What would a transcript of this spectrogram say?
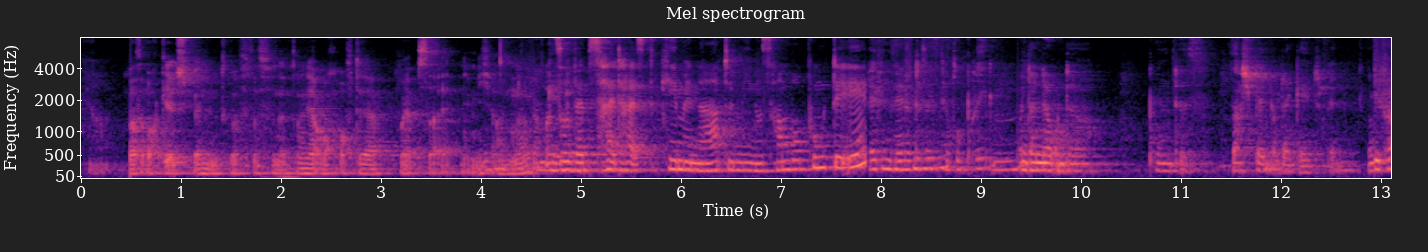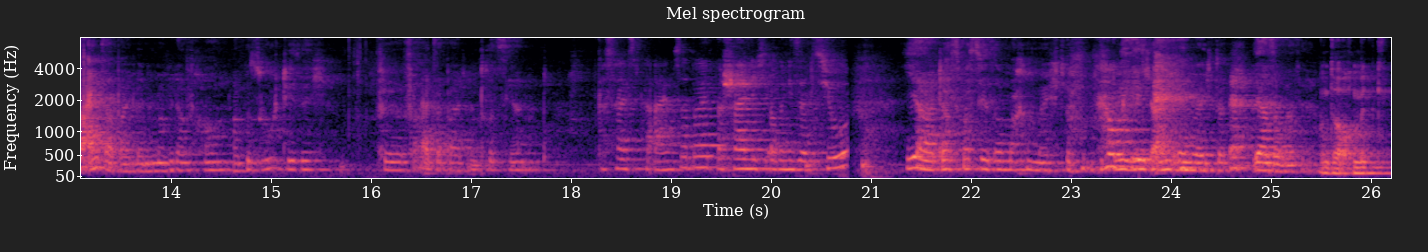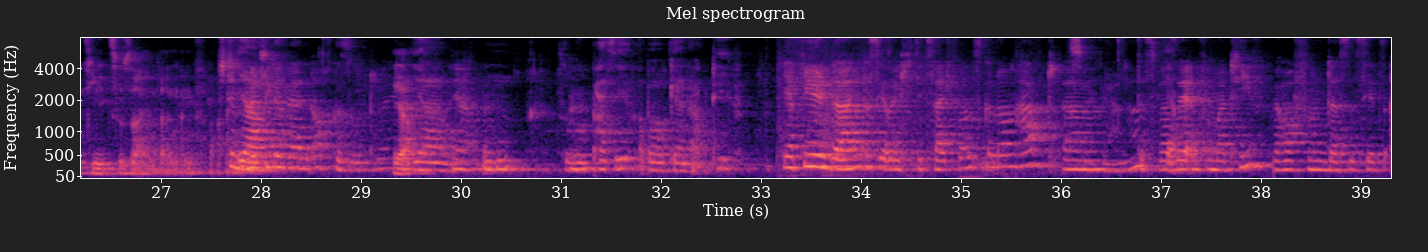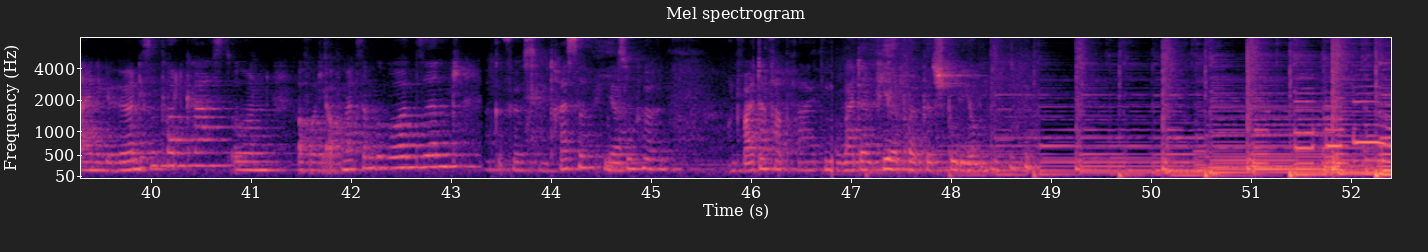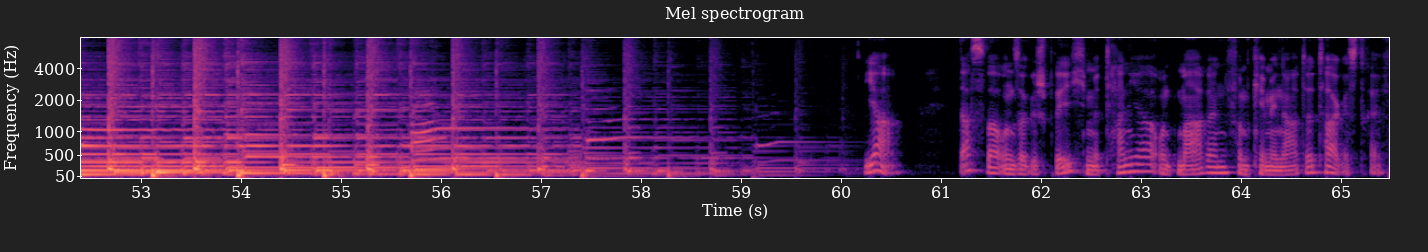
ja. Was auch Geldspenden betrifft, das findet man ja auch auf der Website, nehme ich an. Ne? Okay. Unsere Website heißt kemenate-hamburg.de. Helfen Sie, helfen Sie ist die Rubrik. Und dann der Unterpunkt ist Sachspenden oder Geldspenden. Und die Vereinsarbeit werden immer wieder Frauen besucht, die sich für Vereinsarbeit interessieren. Was heißt Vereinsarbeit? Wahrscheinlich Organisation? Ja, das, was sie so machen möchte, okay. wie sie sich einbringen möchte. Ja, sowas. Ja. Und da auch Mitglied zu sein dann im Verein. Stimmt, ja. Mitglieder werden auch gesucht, oder? Ja. Ja, ja. Mhm. so mhm. passiv, aber auch gerne aktiv. Ja, vielen Dank, dass ihr euch die Zeit für uns genommen habt. Ähm, das war ja. sehr informativ. Wir hoffen, dass es jetzt einige hören, diesen Podcast, und auf euch aufmerksam geworden sind. Danke fürs Interesse und Zuhören und weiterverbreiten. Und weiter viel Erfolg fürs Studium. Ja, das war unser Gespräch mit Tanja und Maren vom Kemenate Tagestreff.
